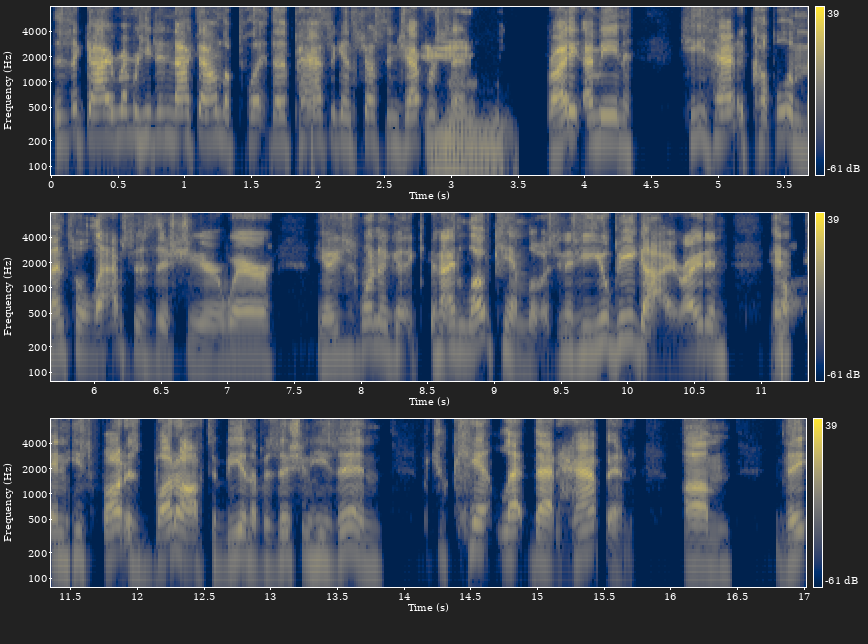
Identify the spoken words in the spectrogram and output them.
this is a guy. Remember, he didn't knock down the play, the pass against Justin Jefferson, mm. right? I mean, he's had a couple of mental lapses this year where you know you just want to get. And I love Cam Lewis, and he's a UB guy, right? And and oh. and he's fought his butt off to be in the position he's in, but you can't let that happen. Um, they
